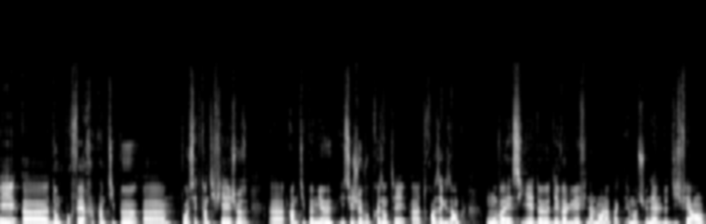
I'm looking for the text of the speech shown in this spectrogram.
Et donc pour faire un petit peu, pour essayer de quantifier les choses un petit peu mieux, ici je vais vous présenter trois exemples on va essayer d'évaluer finalement l'impact émotionnel de différents,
